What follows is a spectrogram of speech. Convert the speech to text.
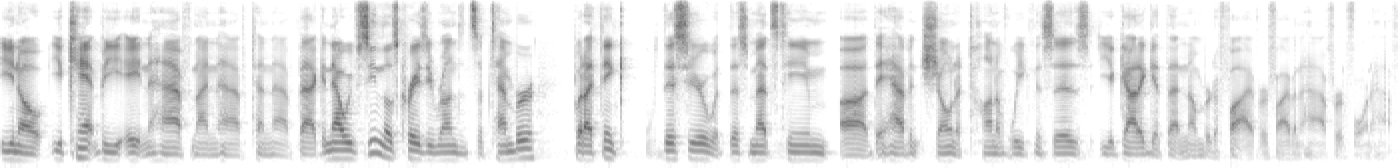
you know, you can't be eight and a half, nine and a half, ten and a half back. And now we've seen those crazy runs in September, but I think this year with this Mets team, uh, they haven't shown a ton of weaknesses. You got to get that number to five or five and a half or four and a half.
